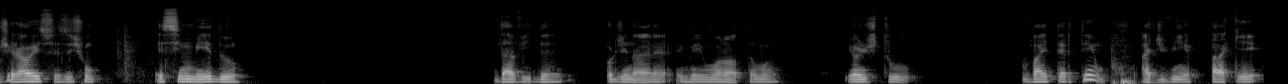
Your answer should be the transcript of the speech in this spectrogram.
geral é isso. Existe um, esse medo da vida ordinária e meio monótona e onde tu vai ter tempo, adivinha para quê?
